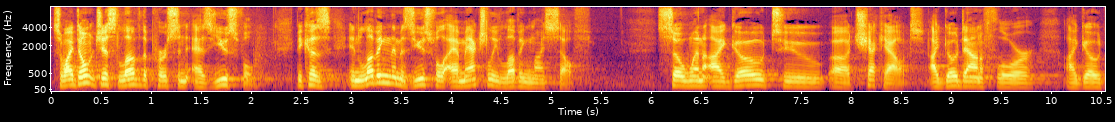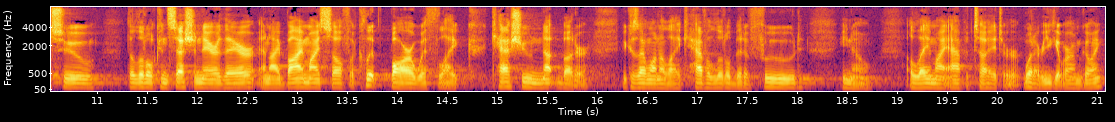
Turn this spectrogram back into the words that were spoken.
So I don't just love the person as useful, because in loving them as useful, I am actually loving myself. So when I go to uh, checkout, I go down a floor, I go to the little concessionaire there, and I buy myself a Clif bar with like cashew nut butter because I want to like have a little bit of food, you know, allay my appetite or whatever. You get where I'm going.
